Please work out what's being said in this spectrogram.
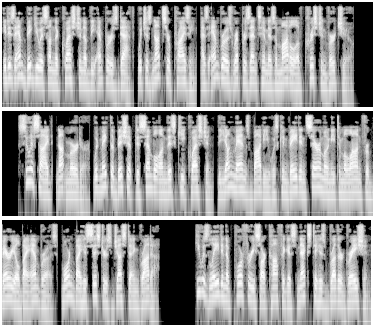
It is ambiguous on the question of the emperor's death, which is not surprising, as Ambrose represents him as a model of Christian virtue. Suicide, not murder, would make the bishop dissemble on this key question. The young man's body was conveyed in ceremony to Milan for burial by Ambrose, mourned by his sisters Justa and Grata. He was laid in a porphyry sarcophagus next to his brother Gratian,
